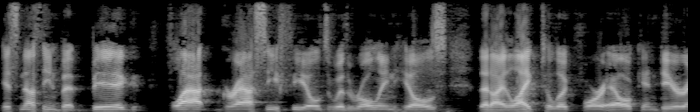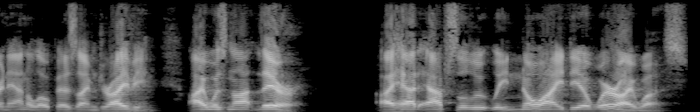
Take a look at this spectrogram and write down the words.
it's nothing but big, flat, grassy fields with rolling hills that I like to look for elk and deer and antelope as I'm driving. I was not there. I had absolutely no idea where I was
